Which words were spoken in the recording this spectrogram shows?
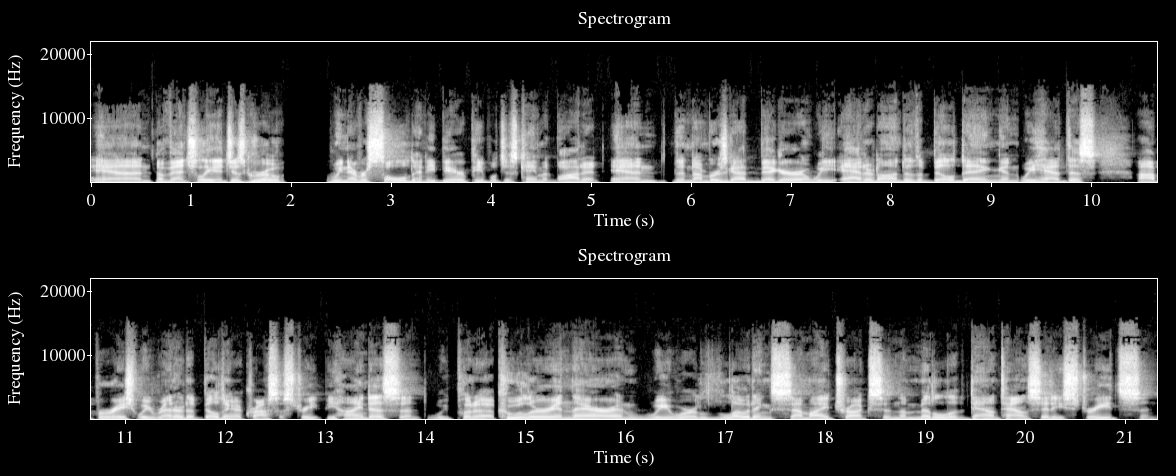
And eventually it just grew. We never sold any beer. People just came and bought it. And the numbers got bigger and we added on to the building and we had this operation. We rented a building across the street behind us and we put a cooler in there and we were loading semi trucks in the middle of downtown city streets and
